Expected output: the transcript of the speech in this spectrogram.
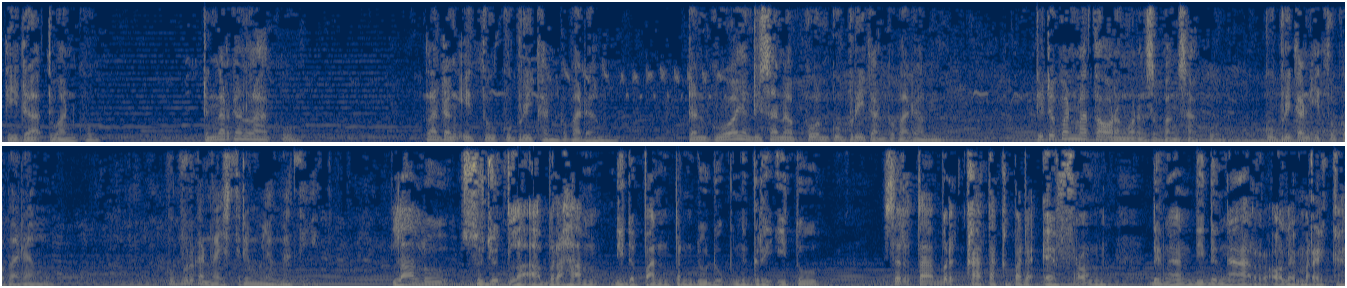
Tidak, tuanku. Dengarkanlah aku. Ladang itu kuberikan kepadamu, dan gua yang di sana pun kuberikan kepadamu. Di depan mata orang-orang sebangsaku, kuberikan itu kepadamu. Kuburkanlah istrimu yang mati itu. Lalu sujudlah Abraham di depan penduduk negeri itu, serta berkata kepada Efron, dengan didengar oleh mereka.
